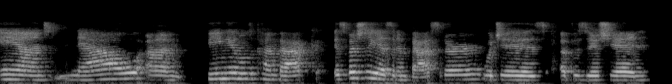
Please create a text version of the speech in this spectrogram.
And now, um, being able to come back, especially as an ambassador, which is a position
